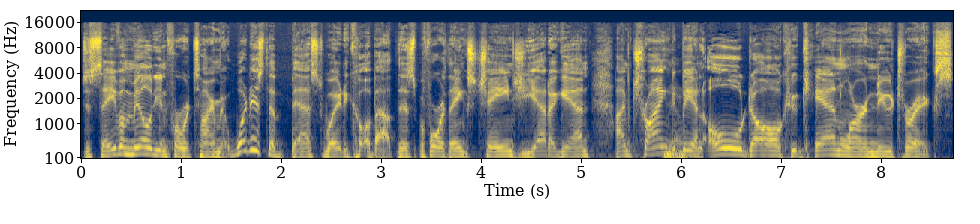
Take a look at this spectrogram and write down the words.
to save a million for retirement. What is the best way to go about this before things change yet again? I'm trying yeah. to be an old dog who can learn new tricks?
